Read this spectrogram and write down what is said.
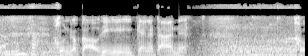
อืมค่ะำคนเก่าๆที่แกงอาจารย์เนี่ยเขา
